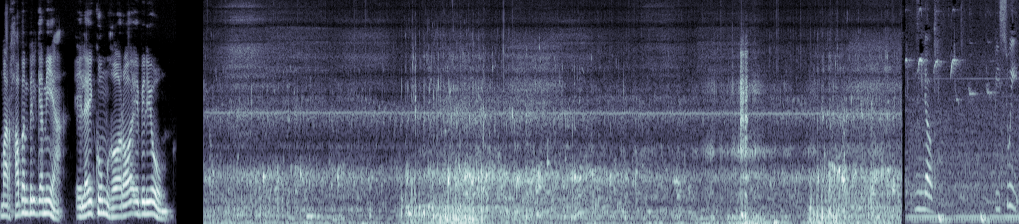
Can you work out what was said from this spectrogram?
مرحبا بالجميع إليكم غرائب اليوم No. Be sweet.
